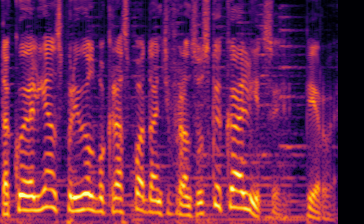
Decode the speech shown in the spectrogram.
Такой альянс привел бы к распаду антифранцузской коалиции, первое.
